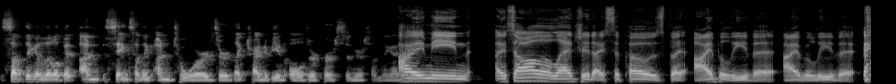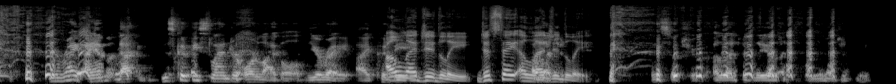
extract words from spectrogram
something a little bit un, saying something untowards or like trying to be an older person or something. I think. mean, it's all alleged, I suppose, but I believe it. I believe it. You're right. I am that. This could be slander or libel. You're right. I could be. allegedly. Just say allegedly. It's so true. Allegedly, allegedly, allegedly.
